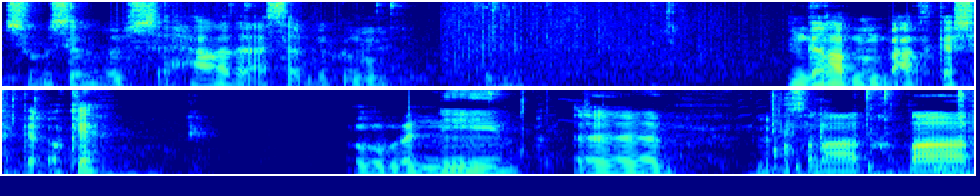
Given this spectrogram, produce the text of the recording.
شو بسوي بس هذا عسى بيكونون. قراب من بعض كشكل okay؟ وبنجيب آه مواصلات قطار.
